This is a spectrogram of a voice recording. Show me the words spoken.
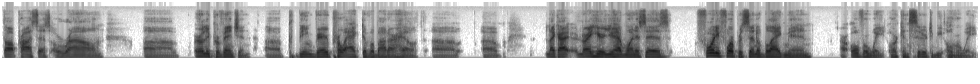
thought process around uh, early prevention, uh, being very proactive about our health. Uh, like I right here, you have one that says 44% of black men are overweight or considered to be overweight.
